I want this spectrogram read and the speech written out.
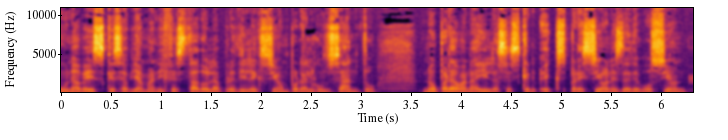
Una vez que se había manifestado la predilección por algún santo, no paraban ahí las expresiones de devoción,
